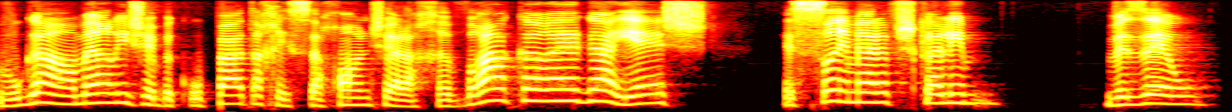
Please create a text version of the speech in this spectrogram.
והוא גם אומר לי שבקופת החיסכון של החברה כרגע יש 20 אלף שקלים. וזהו.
